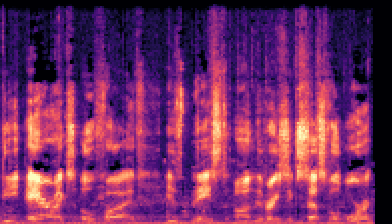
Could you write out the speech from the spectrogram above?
the ARX 05 is based on the very successful Oreca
